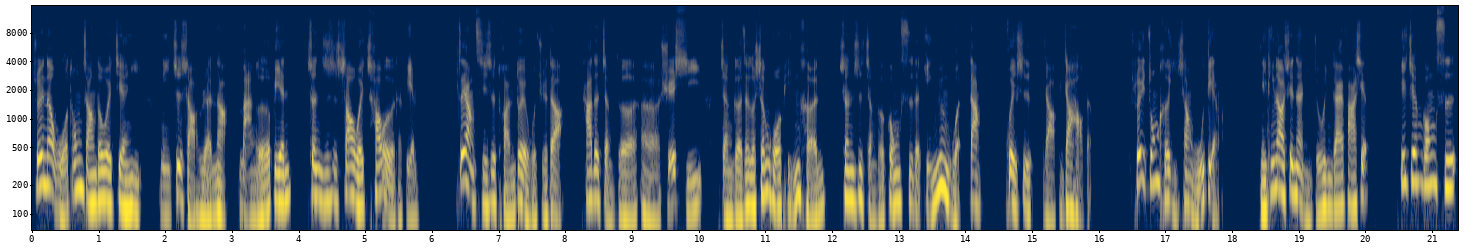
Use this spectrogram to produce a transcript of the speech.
所以呢，我通常都会建议你至少人啊满额编，甚至是稍微超额的编，这样其实团队我觉得啊，他的整个呃学习、整个这个生活平衡，甚至是整个公司的营运稳当。会是比较比较好的，所以综合以上五点，你听到现在，你就会应该发现，一间公司，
